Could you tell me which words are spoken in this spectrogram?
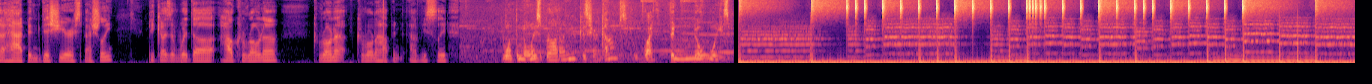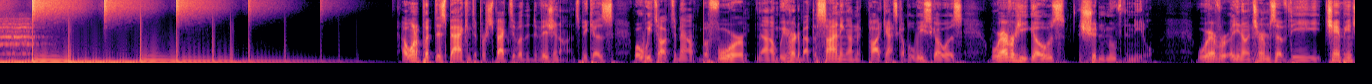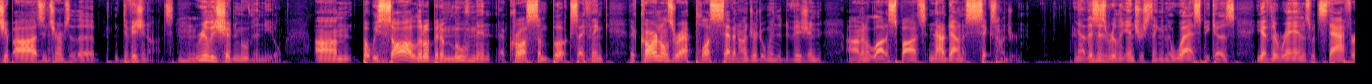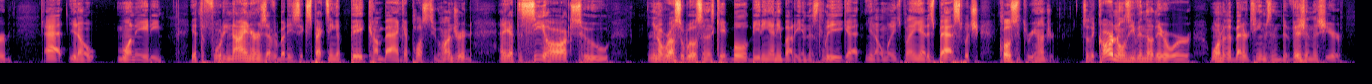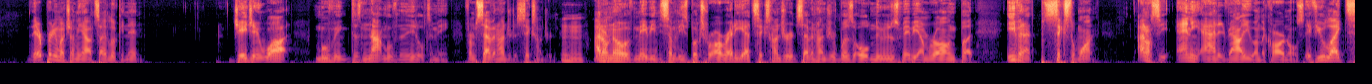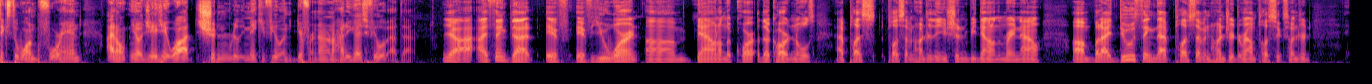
to happen this year, especially because of with uh, how Corona, Corona, Corona happened. Obviously, You want the noise brought on you? Because here it comes. What? The noise. Want to put this back into perspective of the division odds because what we talked about before uh, we heard about the signing on the podcast a couple of weeks ago was wherever he goes shouldn't move the needle. Wherever you know, in terms of the championship odds, in terms of the division odds, really shouldn't move the needle. Um, but we saw a little bit of movement across some books. I think the Cardinals are at plus 700 to win the division um, in a lot of spots, now down to 600. Now this is really interesting in the West because you have the Rams with Stafford at, you know, 180. Yet the 49ers, everybody's expecting a big comeback at plus 200. And you got the Seahawks who, you know, Russell Wilson is capable of beating anybody in this league at, you know, when he's playing at his best, which close to 300. So the Cardinals, even though they were one of the better teams in the division this year, they're pretty much on the outside looking in. J.J. Watt moving does not move the needle to me from 700 to 600. Mm-hmm. I don't know if maybe some of these books were already at 600, 700 was old news. Maybe I'm wrong, but even at 6 to 1, I don't see any added value on the Cardinals. If you liked 6 to 1 beforehand, I don't, you know, JJ Watt shouldn't really make you feel any different. I don't know how do you guys feel about that? Yeah, I, think that if if you weren't um, down on the Car- the Cardinals at plus plus seven hundred, then you shouldn't be down on them right now. Um, but I do think that plus seven hundred around plus six hundred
